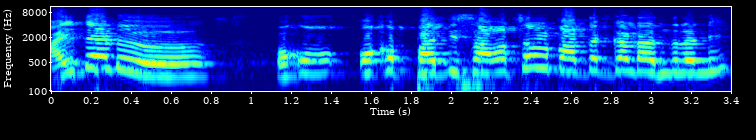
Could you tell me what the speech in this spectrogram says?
అయితాడు ఒక ఒక పది సంవత్సరాలు బతకగలడు అందులోని.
